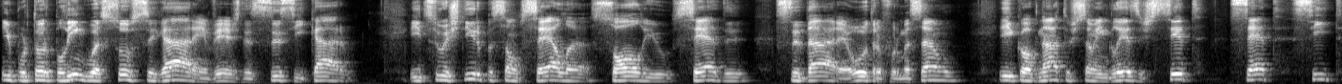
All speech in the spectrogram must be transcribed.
e por torpe língua sossegar em vez de sessicar, e de sua estirpe são cela, sólio, sede, sedar é outra formação, e cognatos são ingleses set, set, sit.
